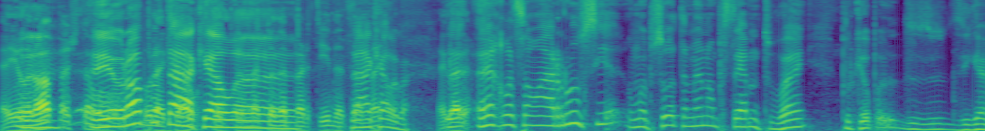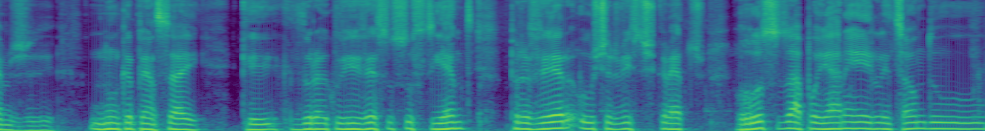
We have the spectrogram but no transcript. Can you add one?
A Europa está A Europa está aquela. Partida está também. aquela. Agora, em relação à Rússia, uma pessoa também não percebe muito bem, porque eu, digamos, nunca pensei que, que, durante, que vivesse o suficiente para ver os serviços secretos russos a apoiarem a eleição do,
